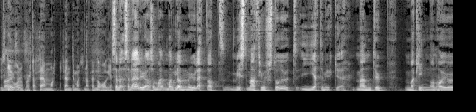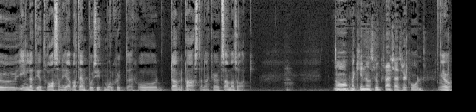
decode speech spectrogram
Det ska ju vara de första fem, mat- 50 matcherna för laget. Sen, sen är det ju alltså man, man glömmer ju lätt att visst Matthews står ut jättemycket. Men typ McKinnon har ju inlett i ett rasande jävla tempo i sitt målskytte. Och David Pasternak har gjort samma sak. Ja, McKinnon slog franchise-rekord. Jo.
